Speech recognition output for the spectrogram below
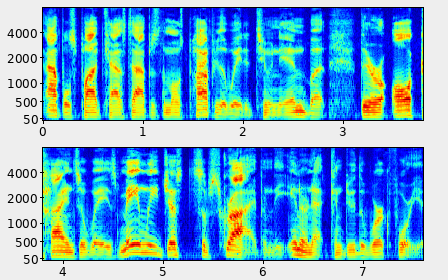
Apple's podcast app is the most popular way to tune in, but there are all kinds of ways. Mainly just subscribe, and the internet can do the work for you.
